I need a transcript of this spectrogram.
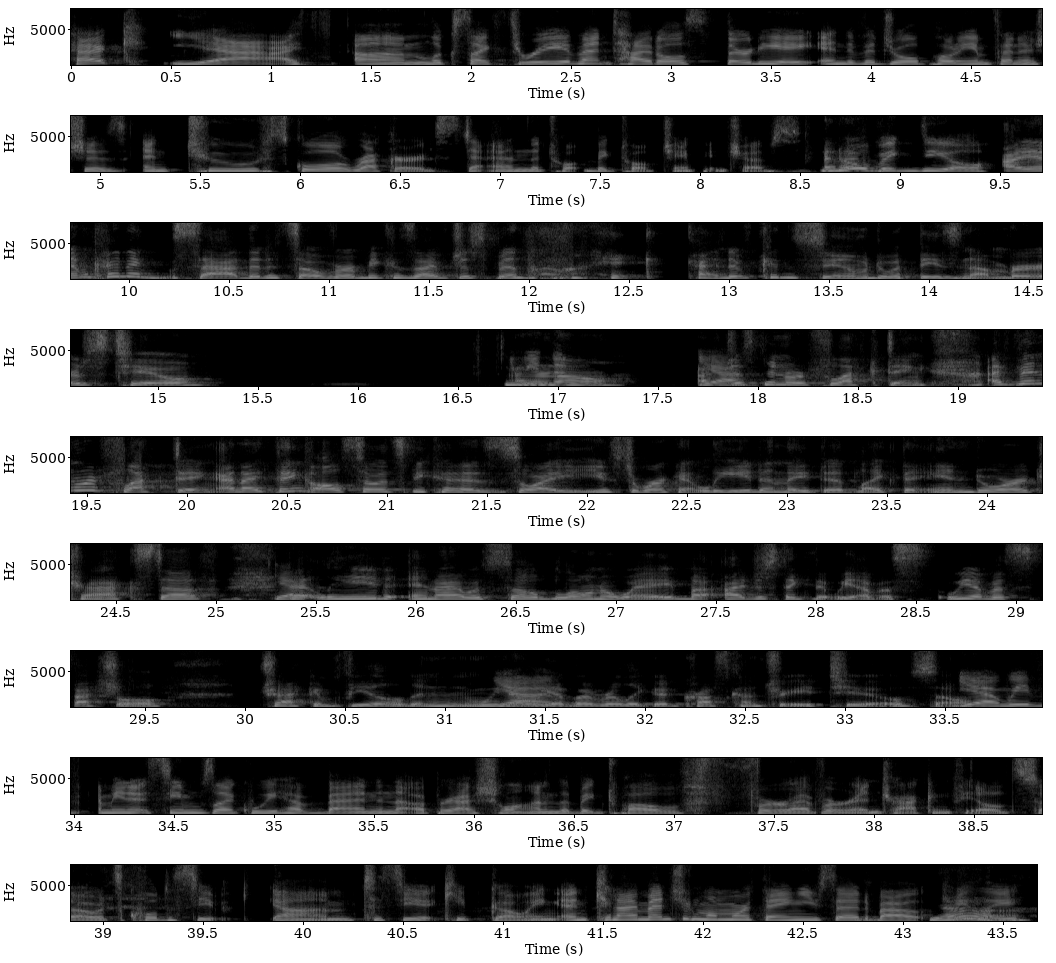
Heck yeah. I th- um, looks like three event titles, 38 individual podium finishes, and two school records to end the 12, Big 12 championships. And no I'm- big deal. I am kind of sad that it's over because I've just been like kind of consumed with these numbers too. You I don't the- know. I've just been reflecting. I've been reflecting. And I think also it's because so I used to work at Lied and they did like the indoor track stuff Yeah. at Lied and I was so blown away, but I just think that we have a we have a special track and field and we know we have a really good cross country too. So Yeah, we've, I mean, it seems like we have been in the upper echelon of the Big 12 forever in track and field. So it's cool to see, um, to see it keep going. And can I mention one more thing you said about Yeah. Cailie?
